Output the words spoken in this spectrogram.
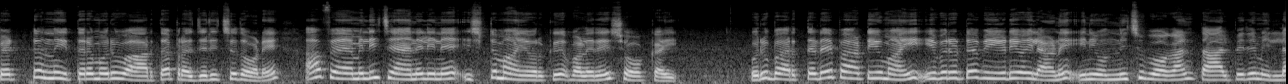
പെട്ടെന്ന് ഇത്തരമൊരു വാർത്ത പ്രചരിച്ചതോടെ ആ ഫാമിലി ചാനലിനെ ഇഷ്ടമായവർക്ക് വളരെ ഷോക്കായി. ഒരു ബർത്ത്ഡേ പാർട്ടിയുമായി ഇവരുടെ വീഡിയോയിലാണ് ഇനി ഒന്നിച്ചു പോകാൻ താല്പര്യമില്ല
